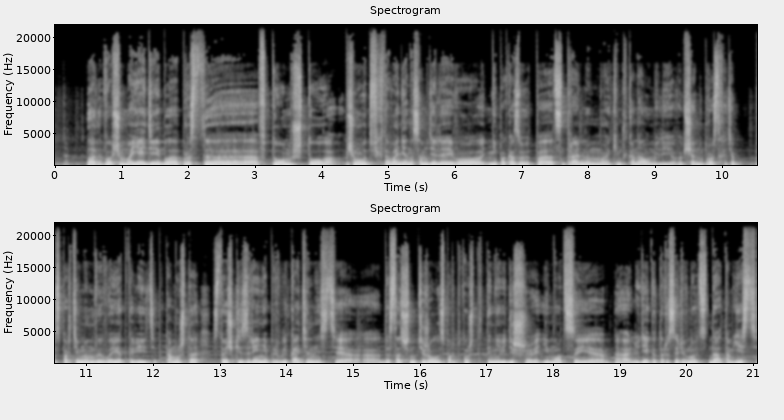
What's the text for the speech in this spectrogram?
Вот так вот. Ладно, в общем, моя идея была просто в том, что почему вот фехтование, на самом деле, его не показывают по центральным э, каким-то каналам или вообще вообще, ну просто хотя бы по спортивному вы его редко видите, потому что с точки зрения привлекательности э, достаточно тяжелый спорт, потому что ты не видишь э, эмоций э, людей, которые соревнуются. Да, там есть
